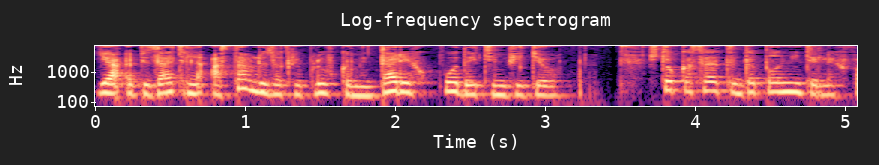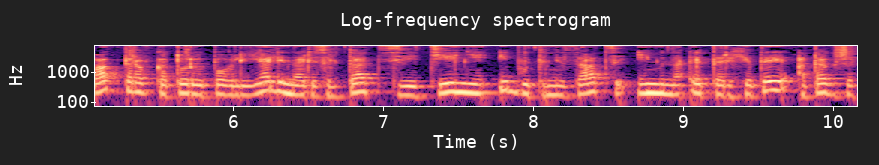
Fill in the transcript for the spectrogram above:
я обязательно оставлю, закреплю в комментариях под этим видео. Что касается дополнительных факторов, которые повлияли на результат цветения и бутонизации именно этой орхидеи, а также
